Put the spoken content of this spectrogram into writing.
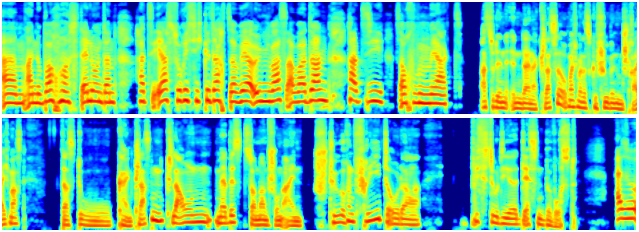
ähm, eine Baustelle und dann hat sie erst so richtig gedacht, da wäre irgendwas, aber dann hat sie es auch bemerkt. Hast du denn in deiner Klasse auch manchmal das Gefühl, wenn du einen Streich machst, dass du kein Klassenclown mehr bist, sondern schon ein Störenfried oder bist du dir dessen bewusst? Also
